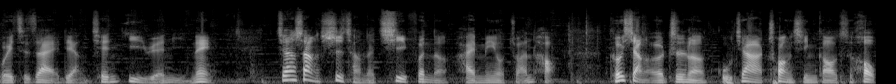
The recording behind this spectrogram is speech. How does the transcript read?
维持在两千亿元以内，加上市场的气氛呢还没有转好，可想而知呢股价创新高之后。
